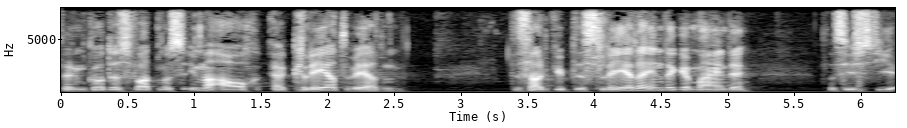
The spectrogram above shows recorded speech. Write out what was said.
Denn Gottes Wort muss immer auch erklärt werden. Deshalb gibt es Lehrer in der Gemeinde, das ist die,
